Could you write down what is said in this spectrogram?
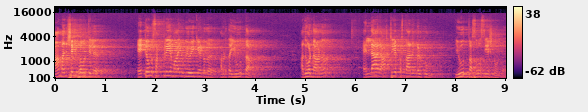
ആ മനുഷ്യ വിഭവത്തിൽ ഏറ്റവും സക്രിയമായി ഉപയോഗിക്കേണ്ടത് അവിടുത്തെ യൂത്താണ് അതുകൊണ്ടാണ് എല്ലാ രാഷ്ട്രീയ പ്രസ്ഥാനങ്ങൾക്കും യൂത്ത് അസോസിയേഷൻ ഉണ്ട്.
